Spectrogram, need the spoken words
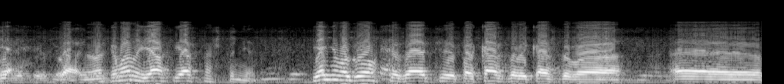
я- да, наркомана я, ясно, что нет. Я не могу вам сказать э, про каждого и каждого э,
